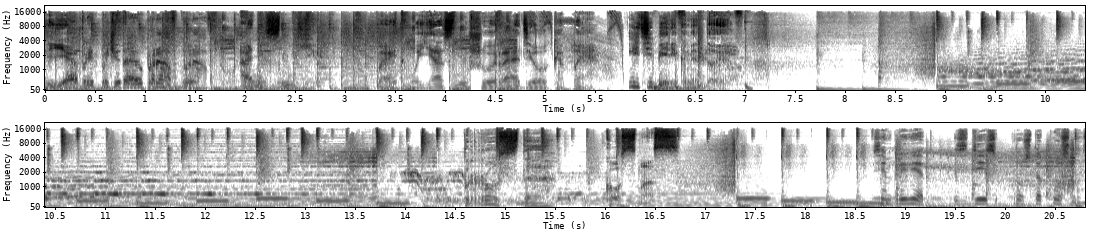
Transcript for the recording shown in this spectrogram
Я предпочитаю правду, правду, а не слухи. Поэтому я слушаю Радио КП. И тебе рекомендую. Просто космос. Всем привет! Здесь «Просто космос»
